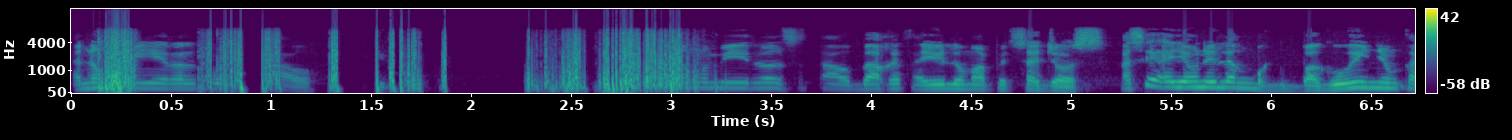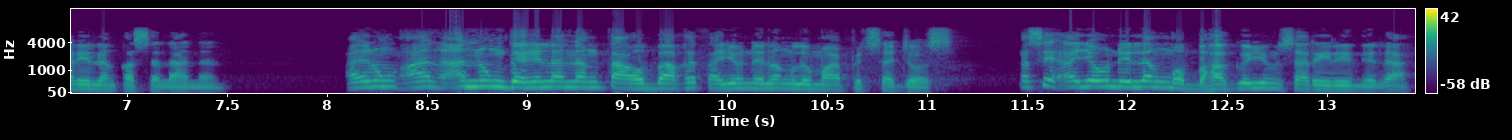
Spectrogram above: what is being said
Anong umiiral po sa tao? Anong umiiral sa tao? Bakit ayaw lumapit sa Diyos? Kasi ayaw nilang magbaguhin yung kanilang kasalanan. Anong, an- anong dahilan ng tao bakit ayaw nilang lumapit sa Diyos? Kasi ayaw nilang mabago yung sarili nila.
